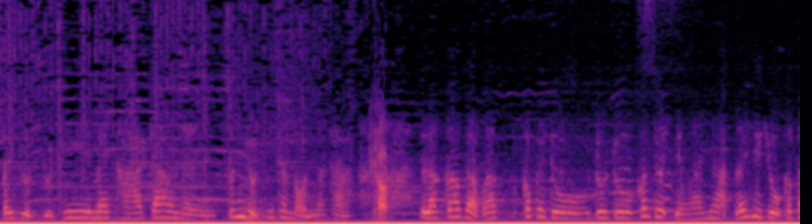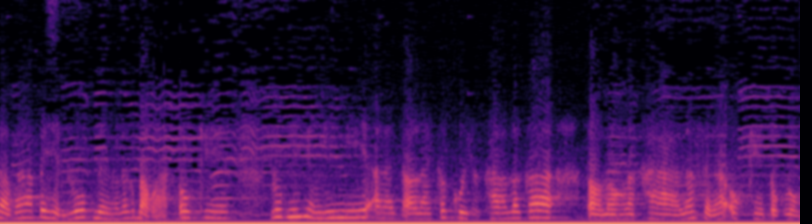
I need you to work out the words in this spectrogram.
ไปหยุดอยู่ที่แม่ค้าเจ้าหนึ่ง ซึ่งอยู่ที่ถนนนะคะครับ แล้วก็แบบว่าก็ไปดูดูดูก็ดูอย่างนั้นอะแล้วอยู่ๆก็แบบว่าไปเห็นรูปหนึ่งแล้วก็บอกว่า โอเค รูปนี้อย่างนี้ ก็คุยกับเขาแล้วก็ต่อรองราคา แล้วเสร็จแล้วโอเคตกลง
